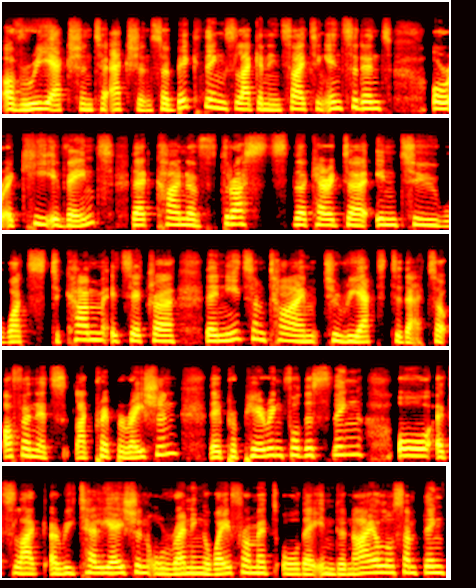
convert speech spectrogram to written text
of reaction to action. So big things like an inciting incident or a key event that kind of thrusts the character into what's to come, etc. They need some time to react to that. So often it's like preparation. They're preparing for this thing, or it's like a retaliation or running away from it, or they're in denial or something.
